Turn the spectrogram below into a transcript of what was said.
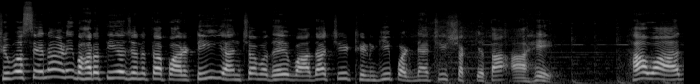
शिवसेना आणि भारतीय जनता पार्टी यांच्यामध्ये वादाची ठिणगी पडण्याची शक्यता आहे. हा वाद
